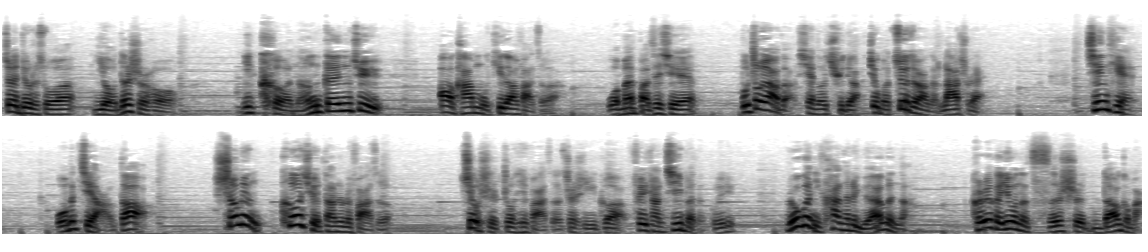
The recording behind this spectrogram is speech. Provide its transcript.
这就是说，有的时候，你可能根据奥卡姆剃刀法则，我们把这些不重要的先都去掉，就把最重要的拉出来。今天我们讲到生命科学当中的法则，就是中心法则，这是一个非常基本的规律。如果你看它的原文呢，克瑞克用的词是 dogma。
